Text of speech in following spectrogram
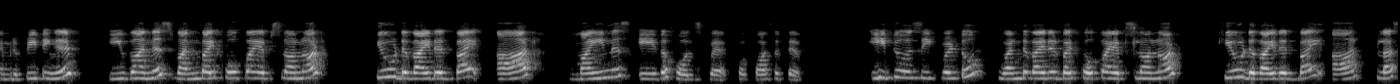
I'm repeating it. E1 is 1 by 4 pi epsilon naught. Q divided by R minus a the whole square for positive. E2 is equal to 1 divided by 4 pi epsilon naught q divided by r plus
